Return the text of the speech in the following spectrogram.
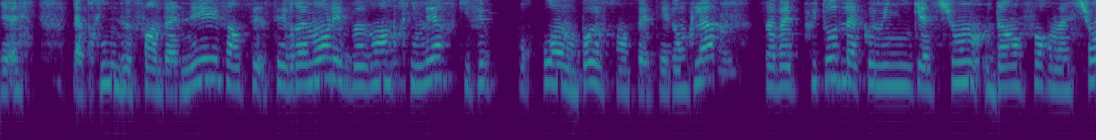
y a la prime de fin d'année. Enfin, c'est vraiment les besoins primaires, ce qui fait pourquoi on bosse en fait. Et donc là, ça va être plutôt de la communication d'information.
